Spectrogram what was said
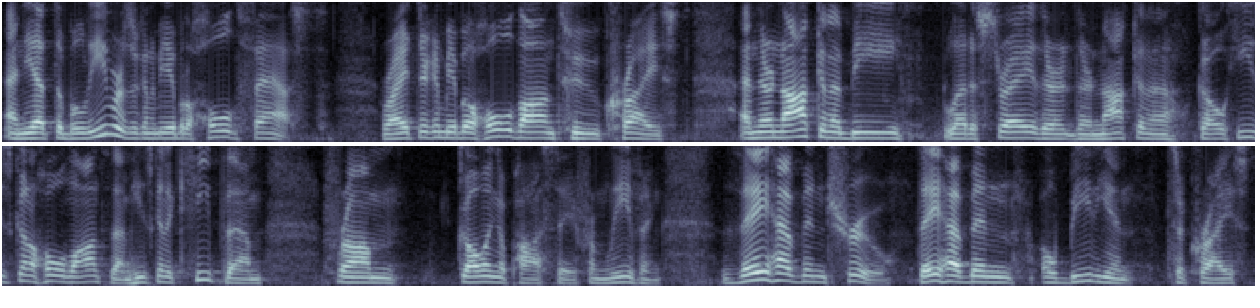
and yet the believers are going to be able to hold fast, right? They're going to be able to hold on to Christ, and they're not going to be led astray. They're, they're not going to go. He's going to hold on to them, He's going to keep them from going apostate, from leaving. They have been true, they have been obedient to Christ,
